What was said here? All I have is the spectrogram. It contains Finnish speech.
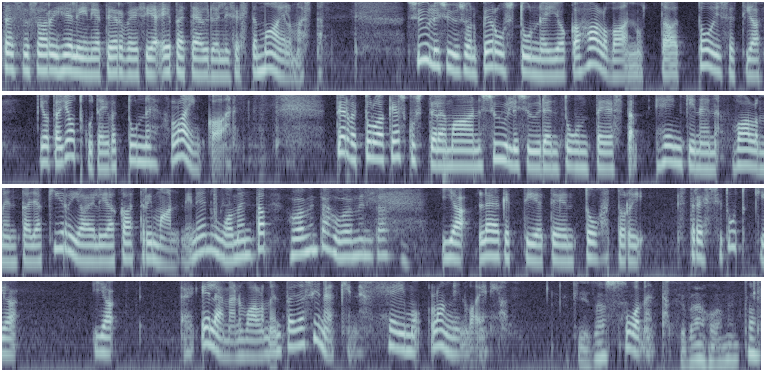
Tässä Sari Helin ja terveisiä epätäydellisestä maailmasta. Syyllisyys on perustunne, joka halvaannuttaa toiset ja jota jotkut eivät tunne lainkaan. Tervetuloa keskustelemaan syyllisyyden tunteesta henkinen valmentaja, kirjailija Katri Manninen. Huomenta. Huomenta, huomenta. Ja lääketieteen tohtori, stressitutkija ja elämänvalmentaja sinäkin, Heimo Langinvainio. Kiitos. Huomenta. Hyvää huomenta.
